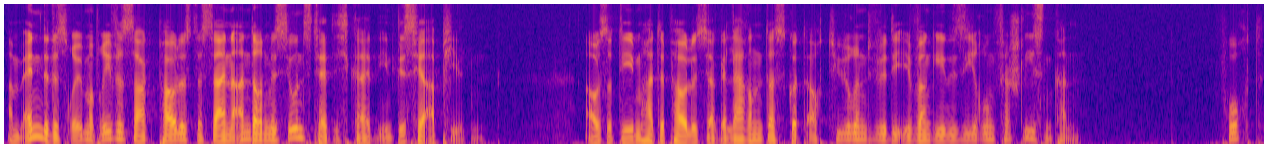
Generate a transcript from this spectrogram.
Am Ende des Römerbriefes sagt Paulus, dass seine anderen Missionstätigkeiten ihn bisher abhielten. Außerdem hatte Paulus ja gelernt, dass Gott auch Türen für die Evangelisierung verschließen kann. Frucht,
